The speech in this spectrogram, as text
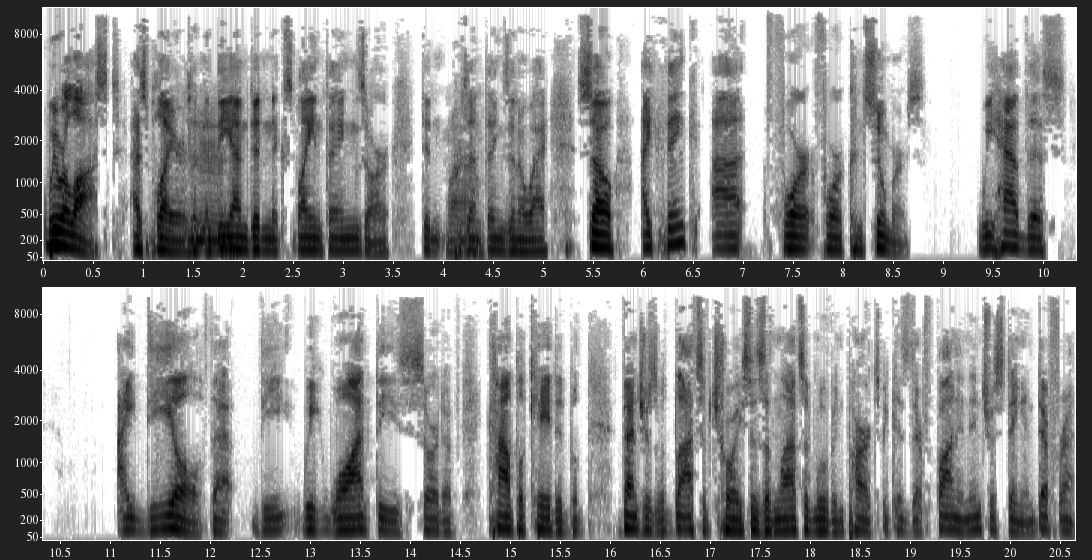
We were lost as players, and mm. the DM didn't explain things or didn't wow. present things in a way. So I think uh, for for consumers, we have this ideal that the we want these sort of complicated adventures with lots of choices and lots of moving parts because they're fun and interesting and different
